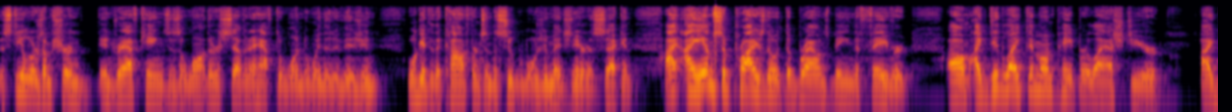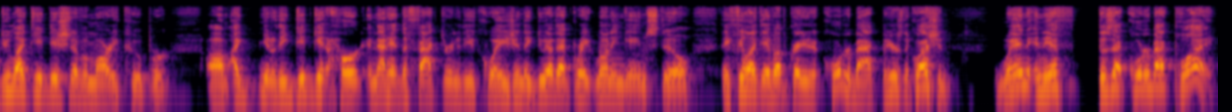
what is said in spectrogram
The Steelers, I'm sure, in, in DraftKings is a long. They're seven and a half to one to win the division. We'll get to the conference and the Super Bowl as you mentioned here in a second. I, I am surprised though at the Browns being the favorite. Um, I did like them on paper last year. I do like the addition of Amari Cooper. Um, I, you know, they did get hurt, and that had to factor into the equation. They do have that great running game still. They feel like they've upgraded at quarterback. But here's the question: When and if does that quarterback play?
